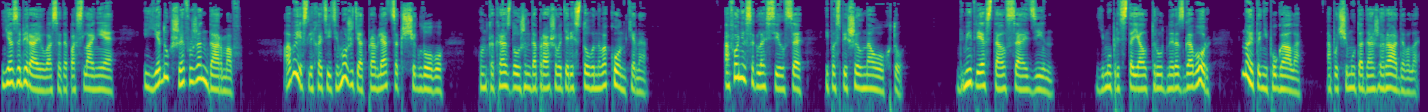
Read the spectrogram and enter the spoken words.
Я забираю у вас это послание и еду к шефу жандармов. А вы, если хотите, можете отправляться к Щеглову. Он как раз должен допрашивать арестованного Конкина. Афоня согласился и поспешил на Охту. Дмитрий остался один. Ему предстоял трудный разговор, но это не пугало, а почему-то даже радовало.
